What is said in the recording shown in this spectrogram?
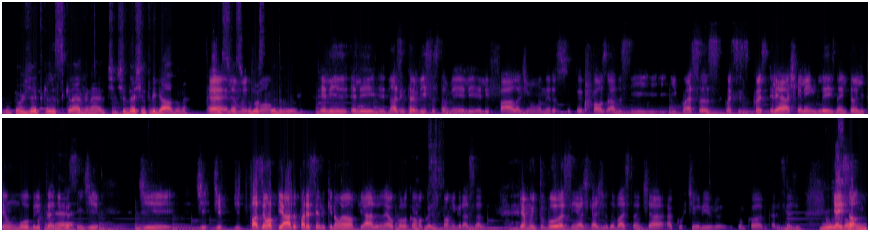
Então o jeito que ele escreve, né, te, te deixa intrigado, né? É, isso, ele é muito bom. Ele, ele, nas entrevistas também, ele, ele fala de uma maneira super pausada, assim, e, e com essas, com esses, com esse, ele é, acho que ele é inglês, né? Então ele tem um humor britânico, é. assim, de, de, de, de, de, fazer uma piada parecendo que não é uma piada, né? Ou colocar uma coisa de forma engraçada, que é muito boa, assim, acho que ajuda bastante a, a curtir o livro. concordo, cara, isso ajuda. E, e aí só. Um...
